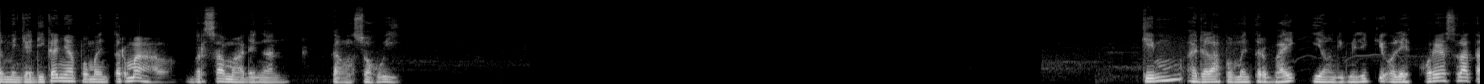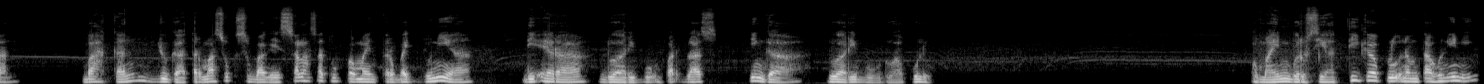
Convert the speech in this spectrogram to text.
dan menjadikannya pemain termahal bersama dengan Kang Sohwi. Kim adalah pemain terbaik yang dimiliki oleh Korea Selatan, bahkan juga termasuk sebagai salah satu pemain terbaik dunia di era 2014 hingga 2020. Pemain berusia 36 tahun ini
